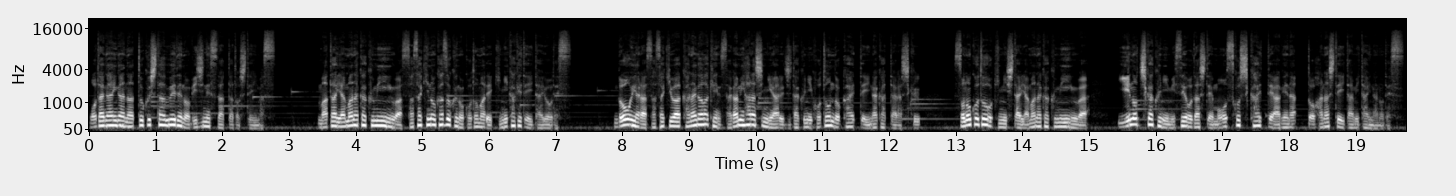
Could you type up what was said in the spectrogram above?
お互いが納得した上でのビジネスだったとしています。また山中組員は佐々木の家族のことまで気にかけていたようです。どうやら佐々木は神奈川県相模原市にある自宅にほとんど帰っていなかったらしく、そのことを気にした山中組員は、家の近くに店を出してもう少し帰ってあげな、と話していたみたいなのです。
